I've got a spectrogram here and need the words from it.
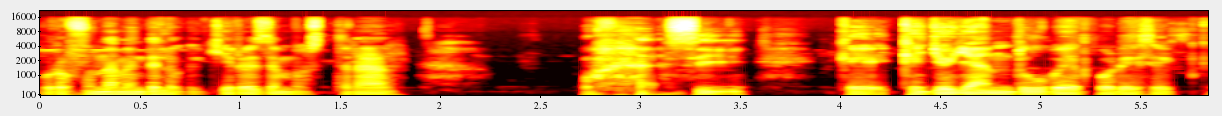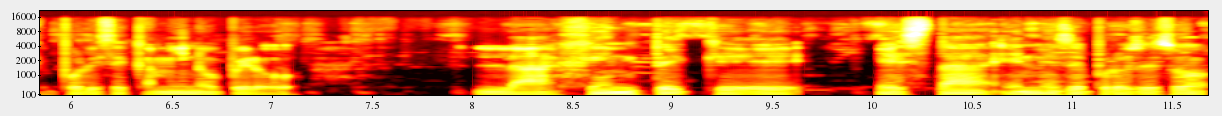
profundamente lo que quiero es demostrar así que, yo ya anduve por ese, por ese camino, pero la gente que está en ese proceso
